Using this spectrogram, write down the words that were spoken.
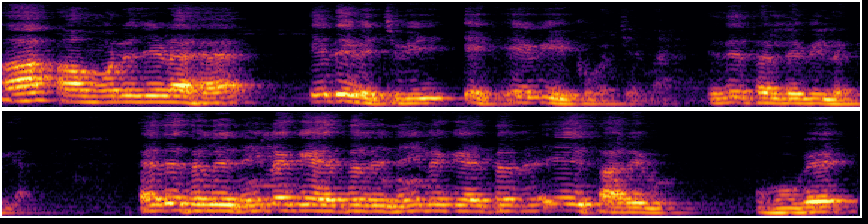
ਆ ਅਮੁੱਲ ਜਿਹੜਾ ਹੈ, ਇਹਦੇ ਵਿੱਚ ਵੀ ਇੱਕ, ਇਹ ਵੀ ਇੱਕ ਵਚਨ ਹੈ। ਇਹਦੇ ਥੱਲੇ ਵੀ ਲੱਗਿਆ। ਇਹਦੇ ਥੱਲੇ ਨਹੀਂ ਲੱਗਿਆ, ਇਹਦੇ ਥੱਲੇ ਨਹੀਂ ਲੱਗਿਆ ਇਹ ਥੱਲੇ, ਇਹ ਸਾਰੇ ਹੋ ਗਏ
